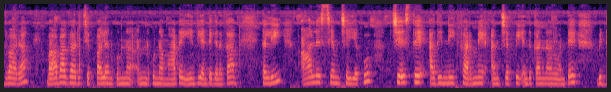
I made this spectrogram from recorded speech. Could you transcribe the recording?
ద్వారా బాబా గారు చెప్పాలనుకున్న అనుకున్న మాట ఏంటి అంటే గనక తల్లి ఆలస్యం చెయ్యకు చేస్తే అది నీ కర్మే అని చెప్పి ఎందుకన్నాను అంటే బిడ్డ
